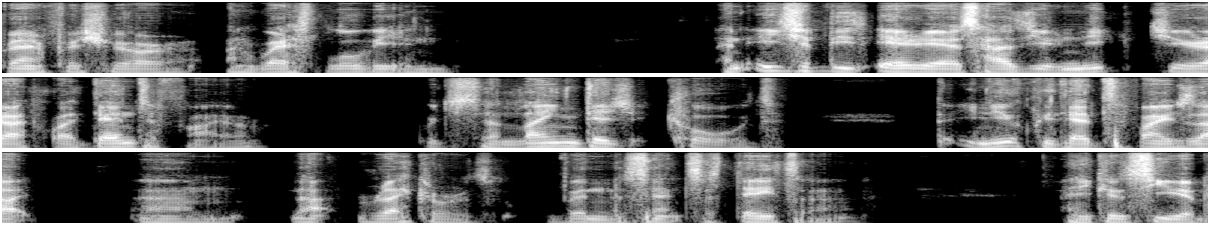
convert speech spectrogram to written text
Renfrewshire and West Lothian. And each of these areas has a unique geographical identifier, which is a nine digit code that uniquely identifies that, um, that record within the census data. And you can see you have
